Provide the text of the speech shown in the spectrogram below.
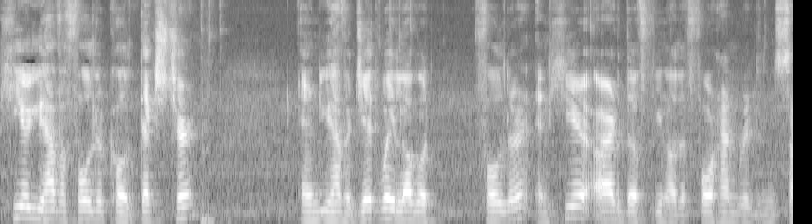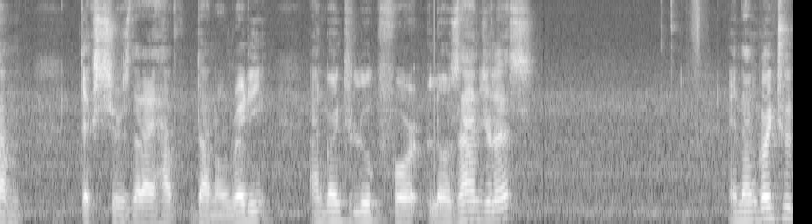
here you have a folder called texture and you have a Jetway logo folder and here are the you know the 400 and some textures that I have done already. I'm going to look for Los Angeles and I'm going to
